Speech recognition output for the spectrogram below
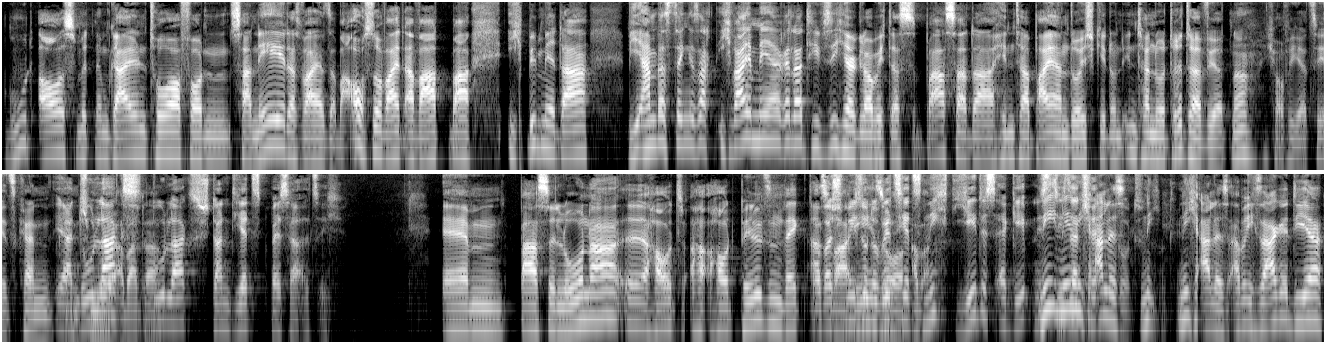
gut aus mit einem geilen Tor von Sané. Das war jetzt aber auch soweit erwartbar. Ich bin mir da, wie haben wir es denn gesagt? Ich war mir ja relativ sicher, glaube ich, dass Barca da hinter Bayern durchgeht und Inter nur Dritter wird. Ne? Ich hoffe, ich erzähle jetzt keinen. Ja, keinen du Schmuh, lagst, du lagst Stand jetzt besser als ich. Ähm, Barcelona äh, haut, ha- haut Pilsen weg. Das aber Schmieso, eh du willst so, jetzt nicht jedes Ergebnis Nee, nee, nicht Cha- alles. Nicht, okay. nicht alles. Aber ich sage dir,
